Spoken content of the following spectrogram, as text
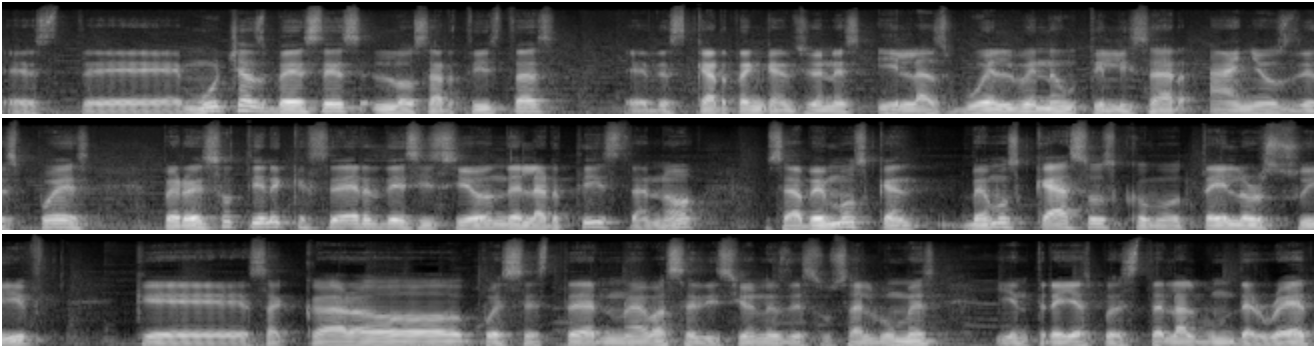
Este, muchas veces los artistas eh, descartan canciones y las vuelven a utilizar años después, pero eso tiene que ser decisión del artista, ¿no? O sea, vemos, vemos casos como Taylor Swift, que sacaron pues estas nuevas ediciones de sus álbumes y entre ellas pues está el álbum de Red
